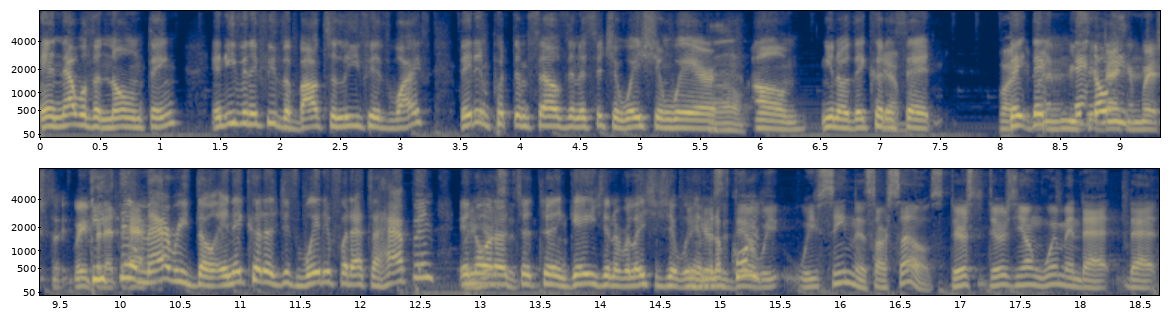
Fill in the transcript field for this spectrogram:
and that was a known thing. And even if he's about to leave his wife, they didn't put themselves in a situation where, No. um, you know, they could have Yeah, said but, they- they- Let me they sit know back he's- and wait, wait he's still happen. married though, and they could have just waited for that to happen in But order here's to, to engage in a relationship with him. And of the deal: course, we we've seen this ourselves. There's there's young women that that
